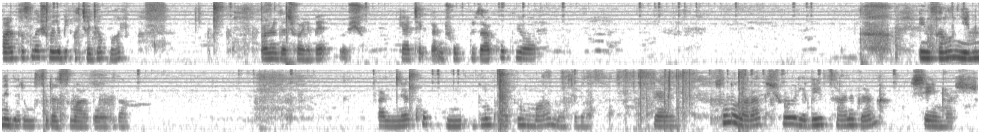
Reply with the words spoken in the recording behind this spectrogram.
Arkasında şöyle bir açacak var. Önü de şöyle bir. Gerçekten çok güzel kokuyor. İnsanın yemin ederim sırası var bu arada. Yani ne kok bunun parfümü var mı acaba? Yani son olarak şöyle bir tane de şeyim var.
